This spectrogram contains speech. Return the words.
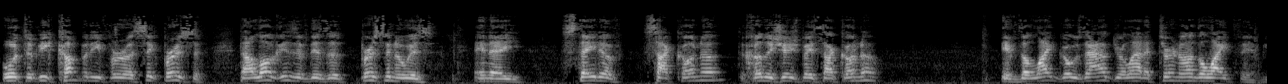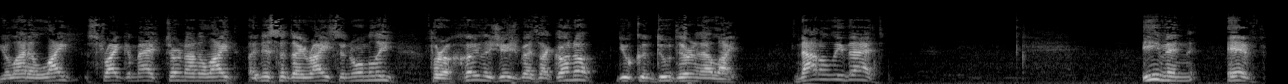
Or to be company for a sick person. The halach is if there's a person who is in a state of sakona, the chodesh be sakona, if the light goes out, you're allowed to turn on the light for him. You're allowed to light, strike a match, turn on the light, anissa dairaisa normally, for a chodesh be sakona, you can do turn that light. Not only that, even if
